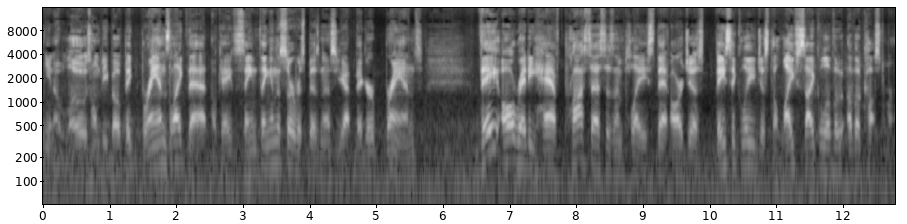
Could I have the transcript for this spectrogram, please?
you know, Lowe's, Home Depot, big brands like that. Okay. Same thing in the service business. You got bigger brands they already have processes in place that are just basically just the life cycle of a, of a customer.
